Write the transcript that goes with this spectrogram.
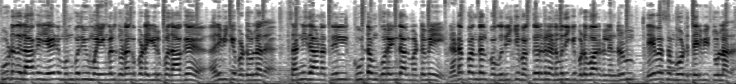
கூடுதலாக ஏழு முன்பதிவு மையங்கள் தொடங்கப்பட இருப்பதாக அறிவிக்கப்பட்டுள்ளது. சன்னிதானத்தில் கூட்டம் குறைந்தால் மட்டுமே நடப்பந்தல் பகுதிக்கு பக்தர்கள் அனுமதிக்கப்படுவார்கள் என்றும் தேவசம் போர்டு தெரிவித்துள்ளது.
